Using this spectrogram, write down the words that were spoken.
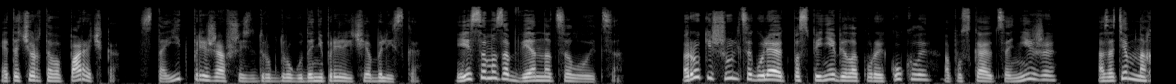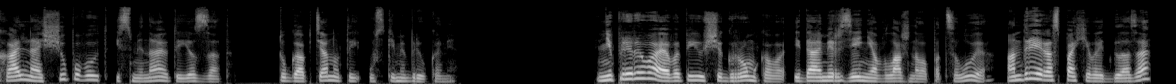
Эта чертова парочка стоит, прижавшись друг к другу до неприличия близко, и самозабвенно целуется. Руки Шульца гуляют по спине белокурой куклы, опускаются ниже, а затем нахально ощупывают и сминают ее зад, туго обтянутый узкими брюками. Не прерывая вопиюще громкого и до омерзения влажного поцелуя, Андрей распахивает глаза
